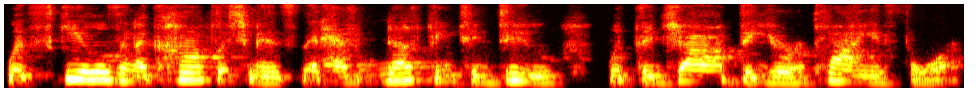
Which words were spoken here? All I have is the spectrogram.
with skills and accomplishments that have nothing to do with the job that you're applying for.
